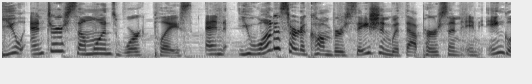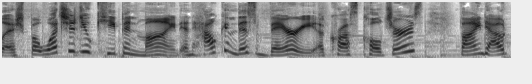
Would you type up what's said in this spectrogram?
You enter someone's workplace and you want to start a conversation with that person in English, but what should you keep in mind and how can this vary across cultures? Find out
